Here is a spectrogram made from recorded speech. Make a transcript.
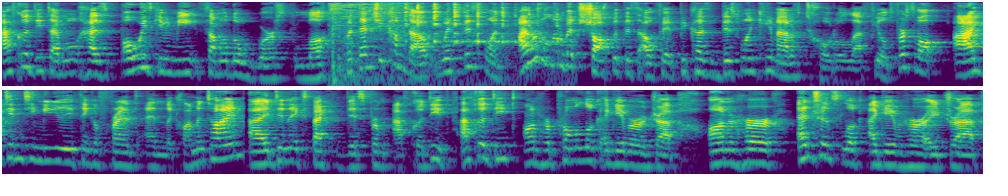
Afrodite Amour has always given me some of the worst looks, but then she comes out with this one. I was a little bit shocked with this outfit because this one came out of total left field. First of all, I didn't immediately think of France and the Clementine. I didn't expect this from Afrodite. Afrodite, on her promo look, I gave her a drab. On her entrance look, I gave her a drab.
